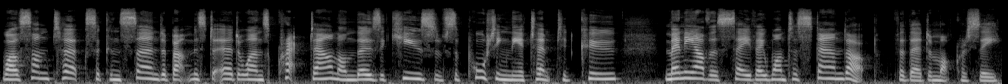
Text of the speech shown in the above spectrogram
While some Turks are concerned about Mr. Erdogan's crackdown on those accused of supporting the attempted coup, many others say they want to stand up for their democracy.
